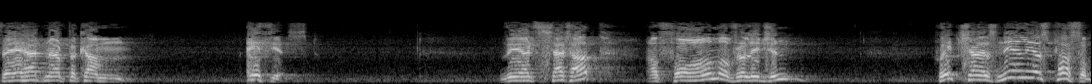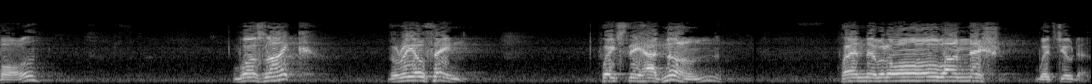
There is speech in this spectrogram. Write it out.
They had not become atheist. They had set up a form of religion which, as nearly as possible, was like the real thing, which they had known when they were all one nation with Judah.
